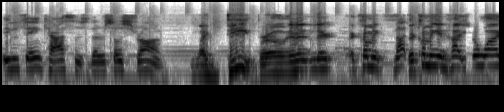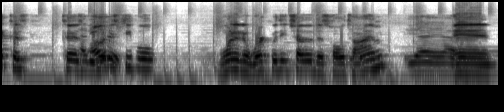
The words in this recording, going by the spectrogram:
insane cast lists that are so strong. like deep, bro. And then they're, they're coming. Not They're coming in hot. You know why? Because because all hitters. these people wanted to work with each other this whole time, yeah, yeah, yeah. and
